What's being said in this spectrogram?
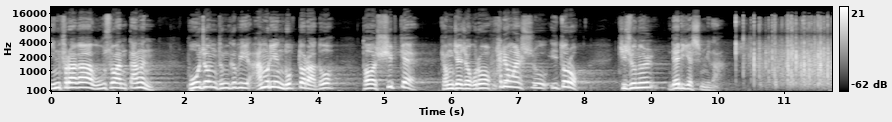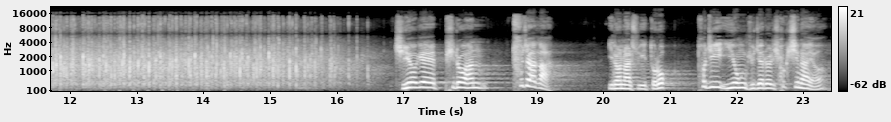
인프라가 우수한 땅은 보존 등급이 아무리 높더라도 더 쉽게 경제적으로 활용할 수 있도록 기준을 내리겠습니다. 지역에 필요한 투자가 일어날 수 있도록 토지 이용 규제를 혁신하여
